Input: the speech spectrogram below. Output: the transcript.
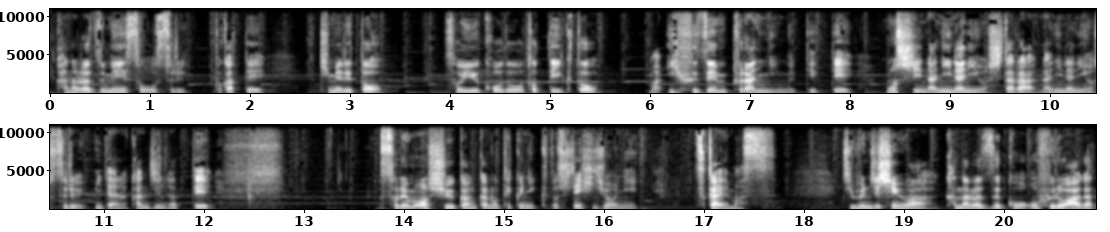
必ず瞑想をするとかって決めるとそういう行動をとっていくとまあ、if 前プランニングって言ってもし何々をしたら何々をするみたいな感じになってそれも習慣化のテクニックとして非常に使えます。自分自身は必ずこうお風呂上がっ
